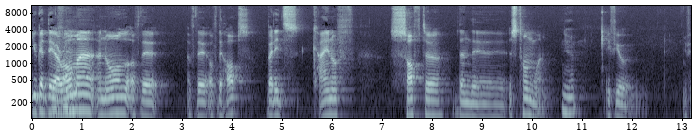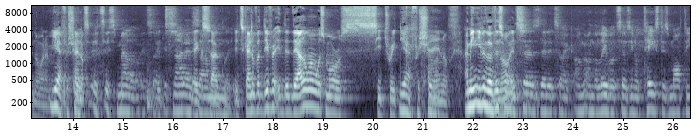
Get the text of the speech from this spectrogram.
you get the aroma and all of the, of the of the hops, but it's kind of softer than the stone one. Yeah. If you, if you know what I mean. Yeah, It's for sure. It's, it's it's mellow. It's like it's, It's not as exactly. Um, it's kind of a different. The, the other one was more citric. yeah, for sure. Kind of. I mean, even though this know, one it's- says that it's like on on the label, it says you know taste is malty,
